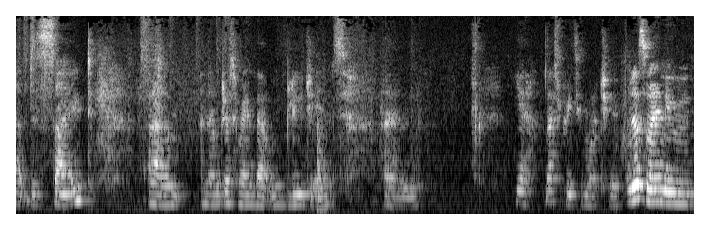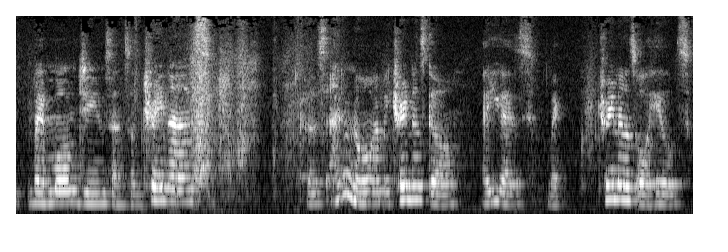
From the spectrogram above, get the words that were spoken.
at the side um, and I'm just wearing that with blue jeans. And yeah that's pretty much it. I'm just wearing it with my mom jeans and some trainers. Because I don't know I'm a trainers girl. Are you guys like trainers or heels?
